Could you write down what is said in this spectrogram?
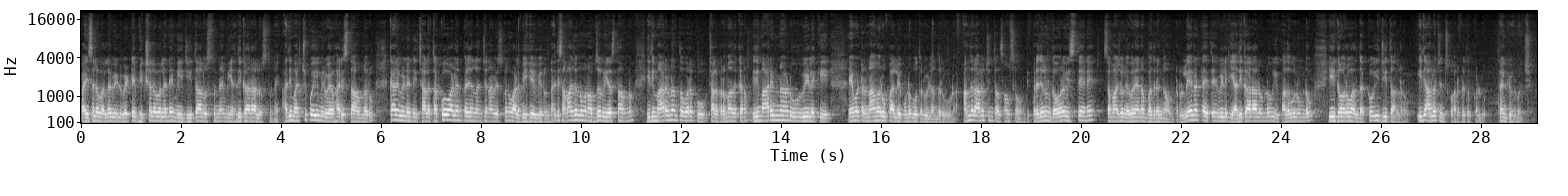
పైసల వల్ల వీళ్ళు పెట్టే భిక్షల వల్లనే మీ జీతాలు వస్తున్నాయి మీ అధికారాలు వస్తున్నాయి. అది మర్చిపోయి మీరు వ్యవహరిస్తూ ఉన్నారు. కానీ వీళ్ళని చాలా తక్కువ వాళ్ళని ప్రజలను అంచనా వేసుకొని వాళ్ళ బిహేవియర్ ఉంది. అది సమాజంలో మనం అబ్జర్వ్ చేస్తూ ఉన్నాం. ఇది మారినంత వరకు చాలా ప్రమాదకరం. ఇది మారినాడు వీళ్ళకి ఏమంటారు? నామరూపాలు లేకుండా పోతారు వీళ్ళందరూ. కూడా. అందరూ ఆలోచించాల్సిన అవసరం ఉంది. ప్రజలను గౌరవిస్తేనే సమాజంలో ఎవరైనా భద్రంగా ఉంటారు. లేనట్లయితే వీళ్ళకి అధికారాలు ఉండవు ఈ పదవులు ఉండవు ఈ గౌరవాలు దక్కవు ఈ జీతాలు రావు. ఇది ఆలోచించుకోవాలి ప్రతి ఒక్కళ్ళు. థ్యాంక్ యూ వెరీ మచ్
